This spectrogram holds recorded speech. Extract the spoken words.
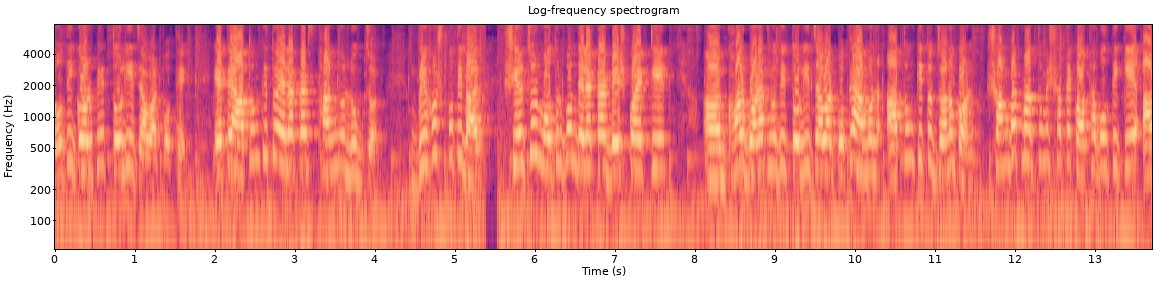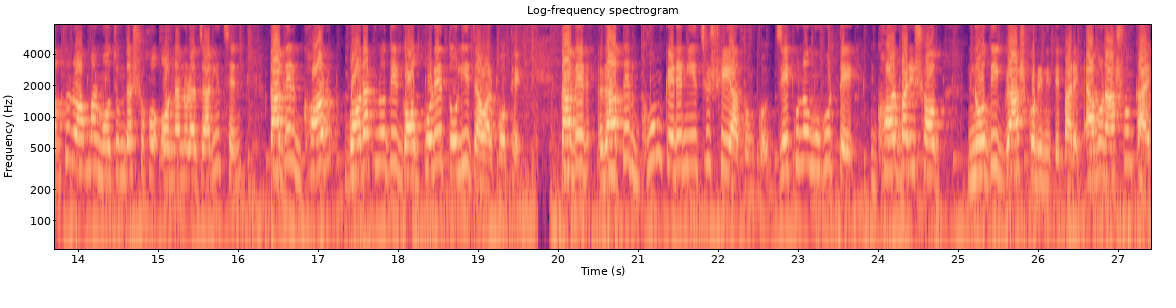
নদী গর্ভে তলিয়ে যাওয়ার পথে। এতে আতঙ্কিত এলাকার স্থানীয় লোকজন। বৃহস্পতিবার শিলচর মধুরবন এলাকার বেশ কয়েকটি ঘর বরাক নদী তলিয়ে যাওয়ার পথে এমন আতঙ্কিত জনগণ সংবাদ মাধ্যমের সাথে কথা বলতে গিয়ে আব্দুর রহমান মজুমদার সহ অন্যান্যরা জানিয়েছেন, তাদের ঘর বরাক নদীর গহ্বরে তলিয়ে যাওয়ার পথে। তাদের রাতের ঘুম কেড়ে নিয়েছে সেই আতঙ্ক। যে কোনো মুহূর্তে ঘরবাড়ি সব নদী গ্রাস করে নিতে পারে। এমন আশঙ্কায়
